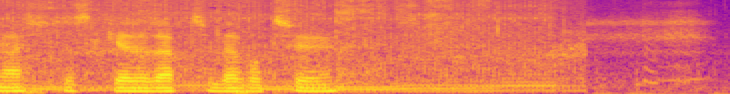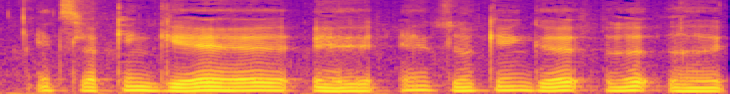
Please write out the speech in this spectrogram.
nice to just get it up to level 2. It's looking good. It's looking good. Good.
